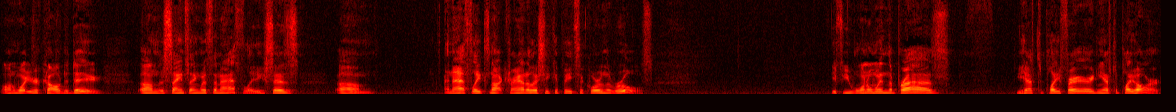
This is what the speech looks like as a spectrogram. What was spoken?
on what you're called to do. Um, the same thing with an athlete. He says, um, an athlete's not crowned unless he competes according to the rules. If you want to win the prize, you have to play fair and you have to play hard.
